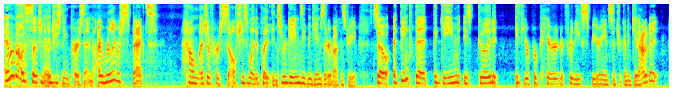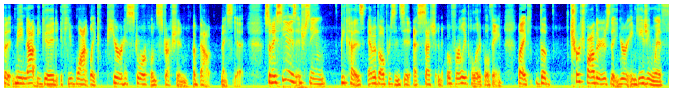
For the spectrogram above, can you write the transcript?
Amabel is such an uh, interesting person. I really respect how much of herself she's willing to put into her games, even games that are about history. So I think that the game is good if you're prepared for the experience that you're going to get out of it, but it may not be good if you want like pure historical instruction about Nicaea. So Nicaea is interesting because Amabel presents it as such an overtly political thing. Like the church fathers that you're engaging with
